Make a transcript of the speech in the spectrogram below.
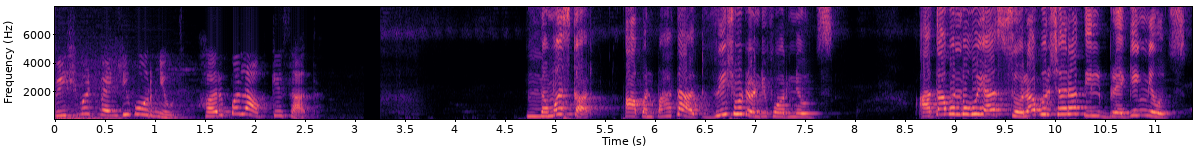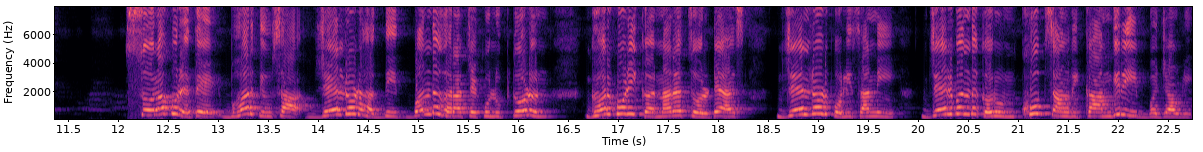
विश्व 24 न्यूज हर पल आपके साथ. नमस्कार आपण पाहतात विश्व ट्वेंटी फोर न्यूज. आता आपण बघूया सोलापूर शहरातील ब्रेकिंग न्यूज सोलापूर येथे भर दिवसा जेल रोड हद्दीत बंद घराचे कुलूप तोडून घरफोडी करणाऱ्या चोरट्यास जेल रोड पोलिसांनी जेलबंद करून खूप चांगली कामगिरी बजावली.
